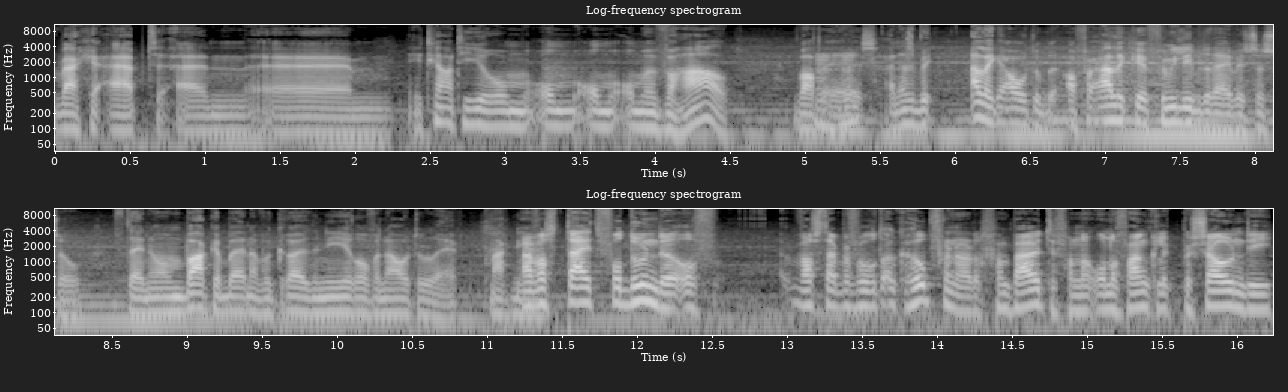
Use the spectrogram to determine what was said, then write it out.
weggeappt. En uh, het gaat hier om, om, om, om een verhaal wat er is. En dat is bij elke auto, of voor elke familiebedrijf is dat zo. Of je nou een bakker bent, of een kruidenier, of een autobedrijf. Maakt niet maar was tijd voldoende? Of was daar bijvoorbeeld ook hulp voor nodig van buiten? Van een onafhankelijk persoon die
